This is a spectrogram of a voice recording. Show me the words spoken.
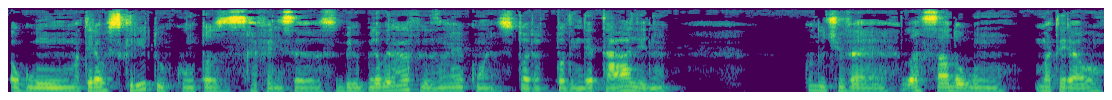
algum material escrito com todas as referências bibliográficas, né, com a história toda em detalhe, né. Quando tiver lançado algum material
